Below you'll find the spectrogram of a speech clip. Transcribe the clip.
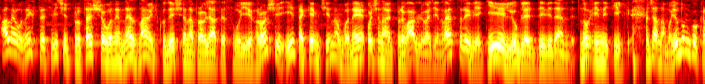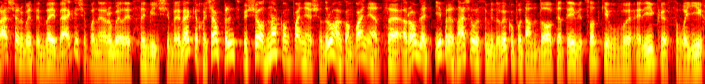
Але у них це свідчить про те, що вони не знають, куди ще направляти свої гроші, і таким чином вони починають приваблювати інвесторів, які люблять дивіденди. Ну і не тільки. Хоча, на мою думку, краще робити бейбеки, щоб вони робили все більші бейбеки. Хоча, в принципі, що одна компанія, що друга компанія це роблять і призначили собі до викупу там до 5% в рік своїх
